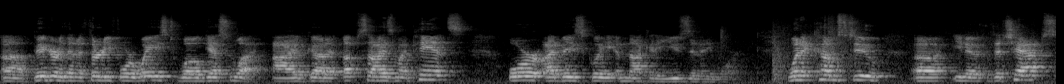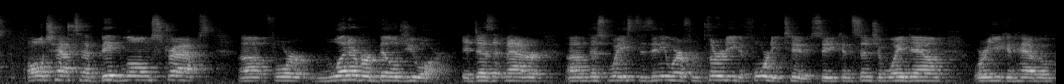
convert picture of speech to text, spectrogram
uh, bigger than a 34 waist, well, guess what? I've got to upsize my pants, or I basically am not going to use them anymore. When it comes to, uh, you know, the chaps, all chaps have big long straps uh, for whatever build you are. It doesn't matter. Um, this waist is anywhere from 30 to 42, so you can cinch them way down or you can have them,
